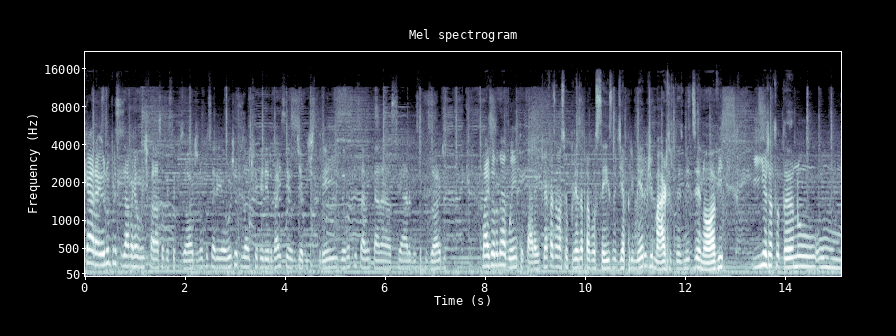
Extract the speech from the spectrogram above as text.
cara, eu não precisava realmente falar sobre esse episódio, não precisaria. O último episódio de fevereiro vai ser no dia 23, eu não precisava entrar na seara desse episódio. Mas eu não me aguento, cara. A gente vai fazer uma surpresa pra vocês no dia 1 de março de 2019. E eu já tô dando um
